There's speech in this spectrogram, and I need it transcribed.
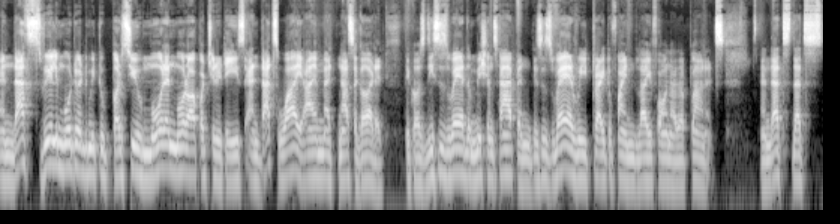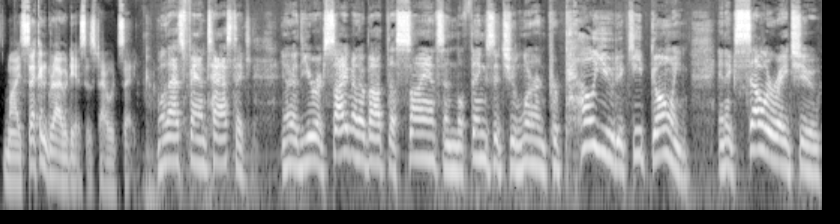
And that's really motivated me to pursue more and more opportunities. And that's why i'm at nasa Goddard because this is where the missions happen. This is where we try to find life on other planets and that's that's my second gravity assist i would say. Well that's fantastic. You know your excitement about the science and the things that you learn propel you to keep going and accelerate you.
